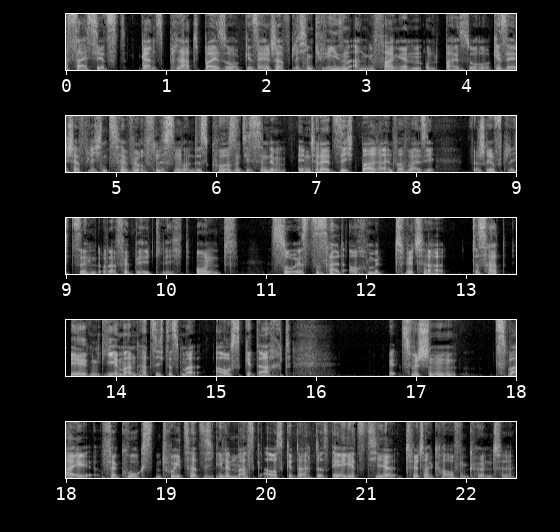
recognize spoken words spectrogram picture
Sei es jetzt ganz platt bei so gesellschaftlichen Krisen angefangen und bei so gesellschaftlichen Zerwürfnissen und Diskursen, die sind im Internet sichtbarer, einfach weil sie verschriftlicht sind oder verbildlicht. Und so ist es halt auch mit Twitter. Das hat irgendjemand hat sich das mal ausgedacht. Zwischen zwei verkoksten Tweets hat sich Elon Musk ausgedacht, dass er jetzt hier Twitter kaufen könnte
